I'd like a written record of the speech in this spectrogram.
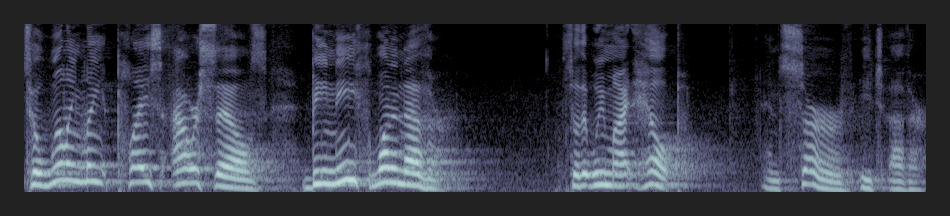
to willingly place ourselves beneath one another so that we might help and serve each other.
